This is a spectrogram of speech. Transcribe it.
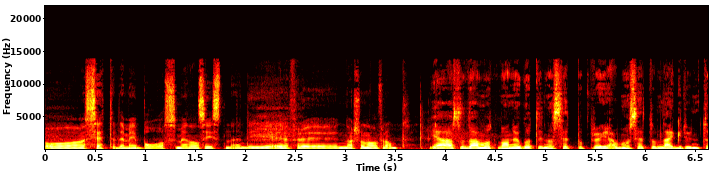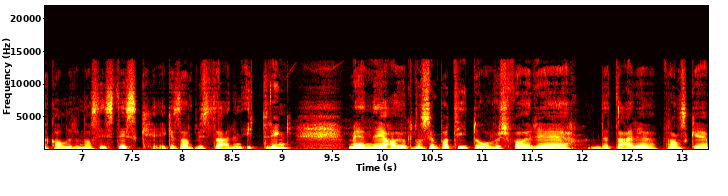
å sette dem i bås med nazistene, de fra Nasjonal Front? Ja, altså Da måtte man jo gått inn og sett på programmet og sett om det er grunn til å kalle det nazistisk. ikke sant, Hvis det er en ytring. Men jeg har jo ikke noe sympati til overs for eh, dette her franske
